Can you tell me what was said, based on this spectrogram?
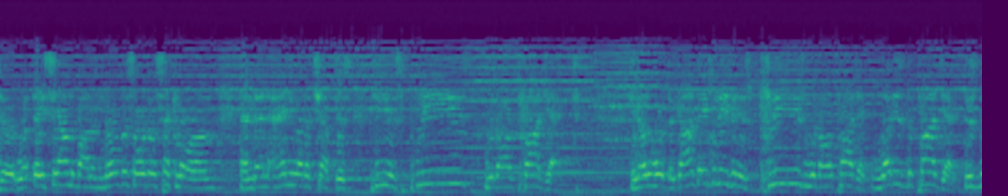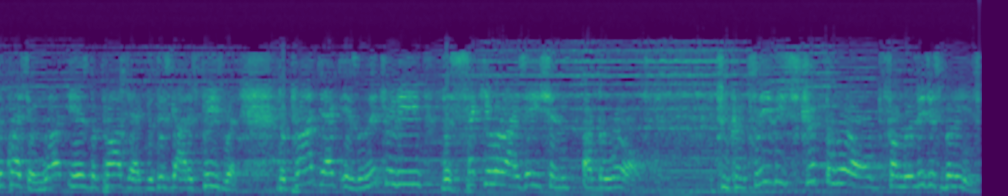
the what they say on the bottom, Novus Ordo Seclorum, and then Annuit Coeptis, he is pleased with our project. In other words, the God they believe in is pleased with our project. What is the project? This is the question. What is the project that this God is pleased with? The project is literally the secularization of the world. To completely strip the world from religious beliefs.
